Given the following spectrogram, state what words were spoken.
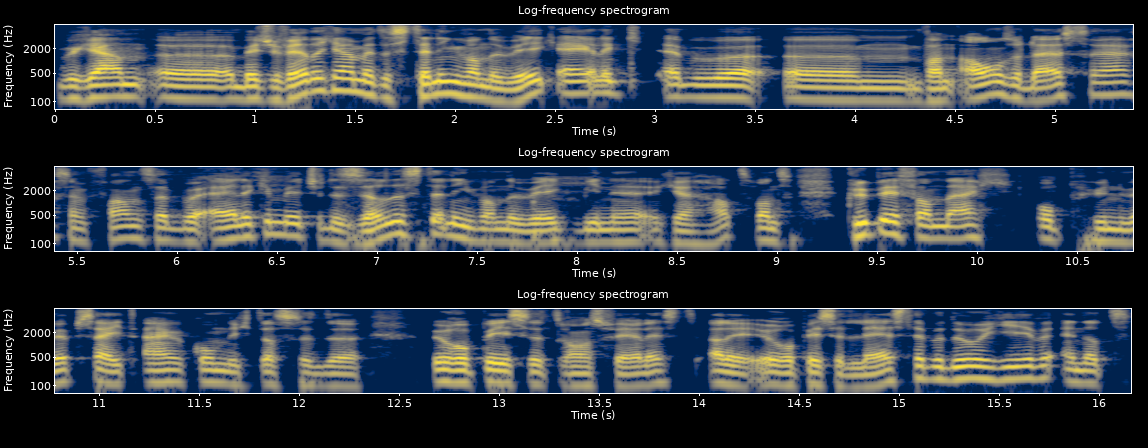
we gaan uh, een beetje verder gaan met de stelling van de week. Eigenlijk hebben we um, van al onze luisteraars en fans hebben we eigenlijk een beetje dezelfde stelling van de week binnen gehad. Want Club heeft vandaag op hun website aangekondigd dat ze de Europese transferlijst, allez, Europese lijst hebben doorgegeven. En dat,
